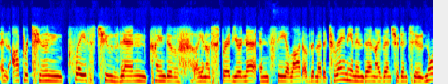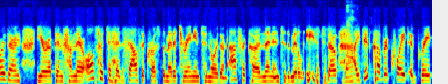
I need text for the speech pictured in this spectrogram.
an opportune place to then kind of, uh, you know, spread your net and see a lot of the Mediterranean. And then I ventured into northern Europe and from there also to head south across the Mediterranean to northern Africa and then into the Middle East. So wow. I did cover quite a great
